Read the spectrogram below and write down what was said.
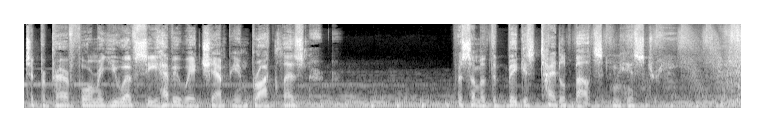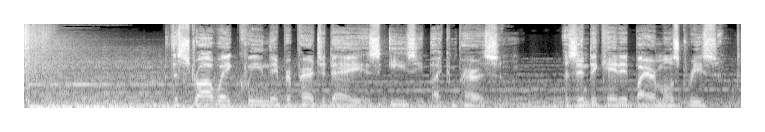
to prepare former UFC heavyweight champion Brock Lesnar for some of the biggest title bouts in history. But the strawweight queen they prepare today is easy by comparison, as indicated by her most recent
